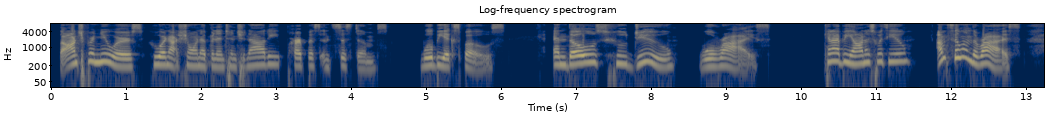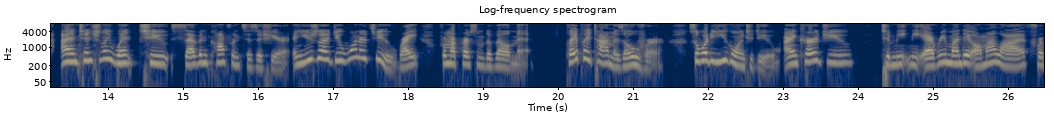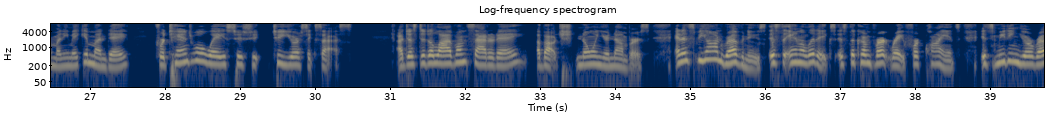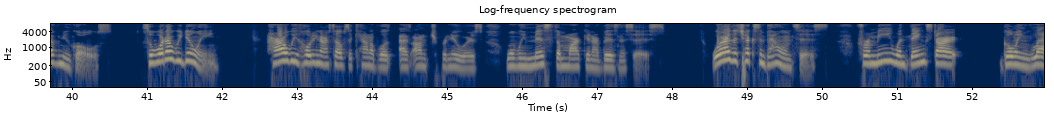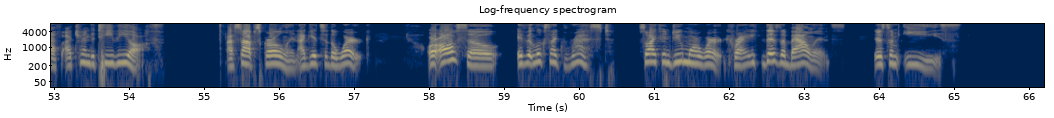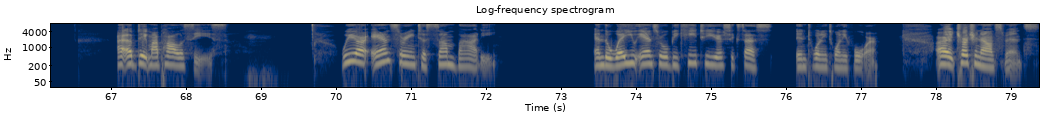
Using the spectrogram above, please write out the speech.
the entrepreneurs who are not showing up in intentionality, purpose, and systems will be exposed. And those who do will rise. Can I be honest with you? I'm feeling the rise. I intentionally went to seven conferences this year, and usually I do one or two, right, for my personal development. Play play time is over. So what are you going to do? I encourage you to meet me every Monday on my live for Money Making Monday for tangible ways to to your success. I just did a live on Saturday about knowing your numbers, and it's beyond revenues. It's the analytics, it's the convert rate for clients, it's meeting your revenue goals. So, what are we doing? How are we holding ourselves accountable as entrepreneurs when we miss the mark in our businesses? Where are the checks and balances? For me, when things start going left, I turn the TV off. I stop scrolling. I get to the work. Or also, if it looks like rest, so I can do more work, right? There's a balance, there's some ease. I update my policies. We are answering to somebody. And the way you answer will be key to your success in 2024. All right, church announcements.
